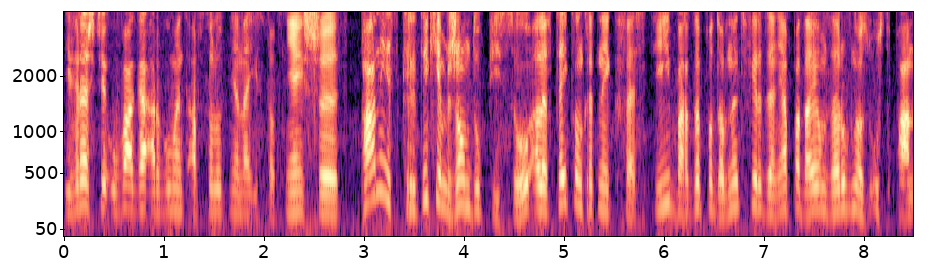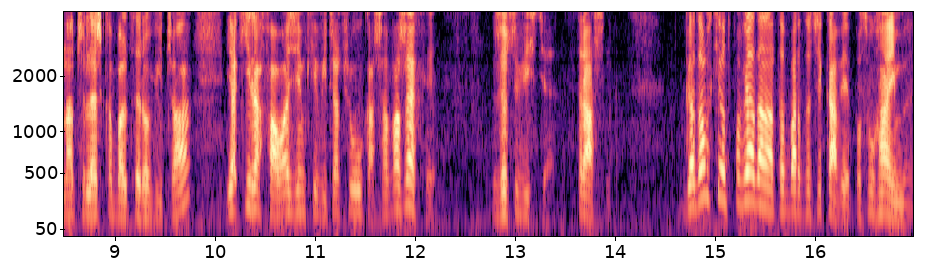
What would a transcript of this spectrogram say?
I wreszcie, uwaga, argument absolutnie najistotniejszy. Pan jest krytykiem rządu PiSu, ale w tej konkretnej kwestii bardzo podobne twierdzenia padają zarówno z ust pana czy Leszka Balcerowicza, jak i Rafała Ziemkiewicza czy Łukasza Warzechy. Rzeczywiście, straszne. Gadomski odpowiada na to bardzo ciekawie. Posłuchajmy.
